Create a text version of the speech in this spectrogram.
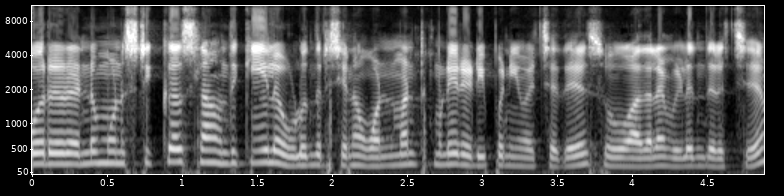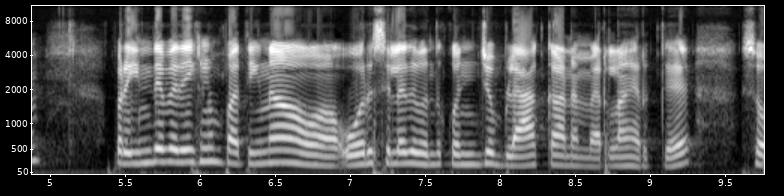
ஒரு ரெண்டு மூணு ஸ்டிக்கர்ஸ்லாம் வந்து கீழே விழுந்துருச்சு. ஏன்னா ஒன் மந்த் முன்னாடியே ரெடி பண்ணி வச்சது. ஸோ அதெல்லாம் விழுந்துருச்சு. அப்புறம் இந்த விதைகளும் பார்த்திங்கன்னா ஒரு சிலது வந்து கொஞ்சம் பிளாக் ஆன மாதிரிலாம் இருக்குது ஸோ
